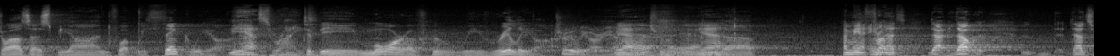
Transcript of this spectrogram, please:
draws us beyond what we think we are. Yes, right. To be more of who we really are. Truly are, yeah. Yeah, Yeah, true. and, yeah. uh, I mean, and from that's, that, that, that's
